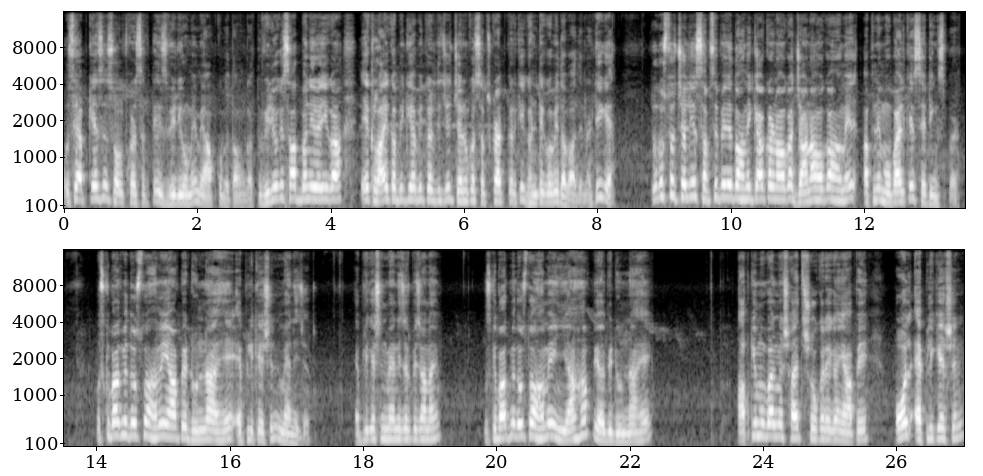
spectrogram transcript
उसे आप कैसे सॉल्व कर सकते हैं इस वीडियो में मैं आपको बताऊँगा। तो वीडियो के साथ बने रहिएगा, एक लाइक अभी के अभी कर दीजिए, चैनल को सब्सक्राइब करके घंटे को भी दबा देना, ठीक है? तो दोस्तों चलिए, सबसे पहले तो हमें क्या करना होगा, जाना होगा हमें अपने मोबाइल के सेटिंग्स पर। उसके बाद में दोस्तों हमें यहाँ पे ढूंढना है एप्लीकेशन मैनेजर। एप्लीकेशन मैनेजर पे जाना है। उसके बाद में दोस्तों हमें यहाँ पे अभी ढूंढना है, आपके मोबाइल में शायद शो करेगा यहाँ पे ऑल एप्लीकेशन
